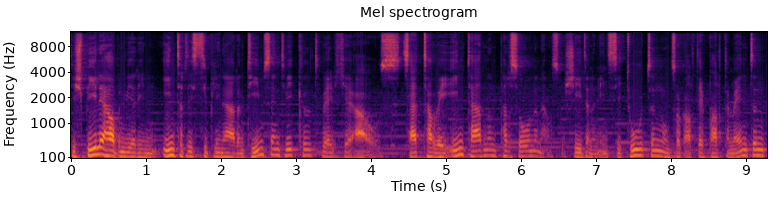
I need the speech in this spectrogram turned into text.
Die Spiele haben wir in interdisziplinären Teams entwickelt, welche aus ZHW-internen Personen aus verschiedenen Instituten und sogar Departementen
